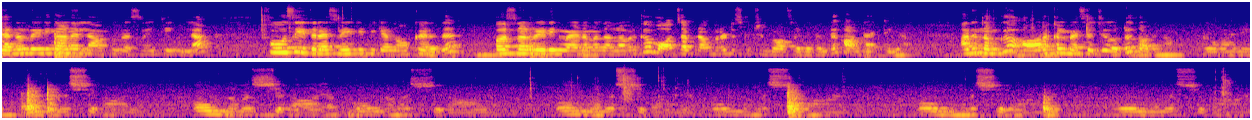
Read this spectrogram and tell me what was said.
ജനറൽ റീഡിംഗ് ആണ് എല്ലാവർക്കും റെസനേറ്റ് ചെയ്യില്ല. ഫോഴ്സ് ചെയ്ത് റെസനേറ്റ് ചെയ്യിപ്പിക്കാൻ നോക്കരുത്. പേഴ്സണൽ റീഡിംഗ് വേണമെന്നുള്ളവർക്ക് വാട്സാപ്പ് നമ്പർ ഡിസ്ക്രിപ്ഷൻ ബോക്സ് ഇട്ടിട്ടുണ്ട്. കോൺടാക്ട് ചെയ്യാം. ആദ്യം നമുക്ക് ഓറക്കൽ മെസ്സേജ് തൊട്ട് തുടങ്ങാം. ഭഗവാനെ ഓം നമ ശിവായ ഓം നമ ശിവായ ഓം നമ ശിവായ ഓം നമ ശിവായ ഓം നമ ശിവായ ഓം നമ ശിവായ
